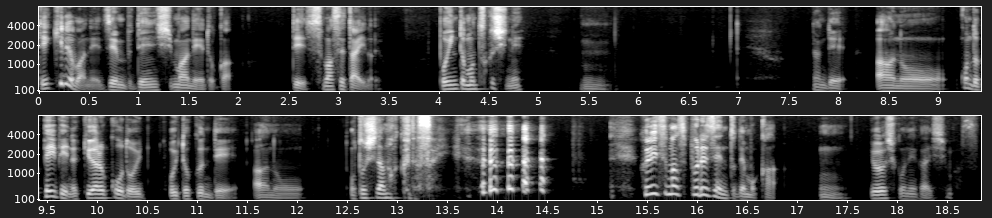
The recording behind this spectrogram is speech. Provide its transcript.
できればね全部電子マネーとかで済ませたいのよ。ポイントもつくしね。うん。なんであの今度 PayPay の QR コード置い置いとくんであのお年玉ください。クリスマスプレゼントでもか。うん。よろしくお願いします。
